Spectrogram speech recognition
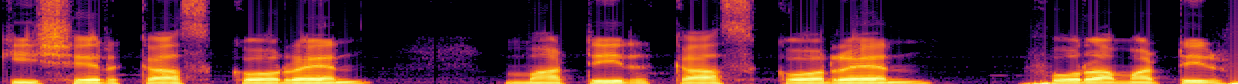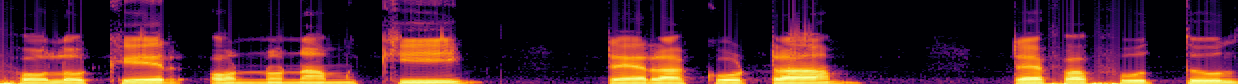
কিসের কাজ করেন মাটির কাজ করেন। পোড়ামাটির ফলকের অন্য নাম কি? টেরাকোটা। টেপা পুতুল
